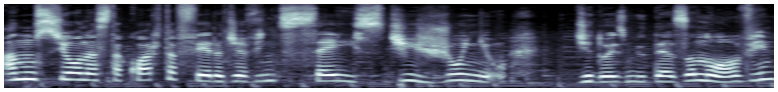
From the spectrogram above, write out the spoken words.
anunciou nesta quarta-feira, dia 26 de junho, de 2019,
